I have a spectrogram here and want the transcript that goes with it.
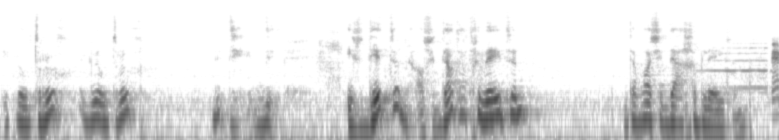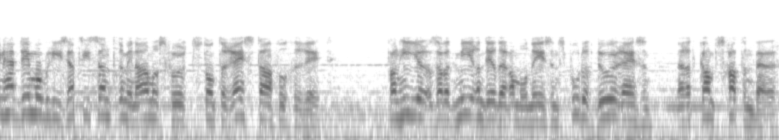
Ik wil terug, ik wil terug. Is dit er? Als ik dat had geweten, dan was ik daar gebleven. In het demobilisatiecentrum in Amersfoort stond de rijsttafel gereed. Van hier zal het merendeel der Ambonezen spoedig doorreizen naar het kamp Schattenberg,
